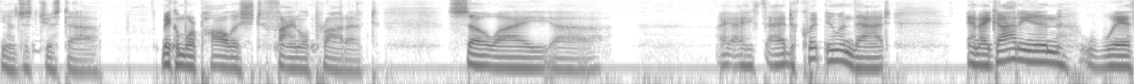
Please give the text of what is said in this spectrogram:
you know just just uh, make a more polished final product. So I. Uh, I, I, I had to quit doing that and I got in with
